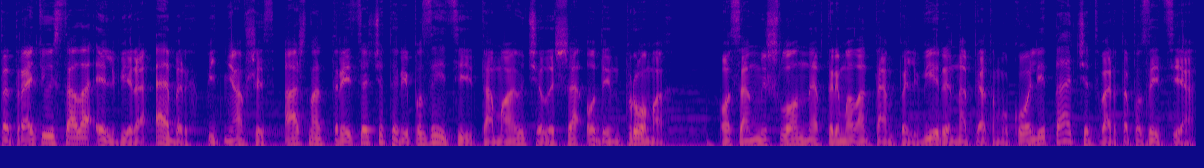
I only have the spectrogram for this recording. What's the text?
Та третьою стала Ельвіра Еберг, піднявшись аж на 34 позиції та маючи лише один промах. Осен Мішло не втримала темп Ельвіри на п'ятому колі та четверта позиція.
